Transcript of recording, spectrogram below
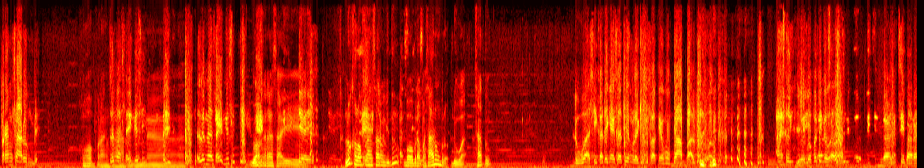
perang sarung deh. Oh perang Lu ngerasain sarung gak sih? Lu ngerasain gak sih? Gua ngerasain Iya, iya. Lu kalau perang sarung gitu bawa berapa sarung bro? Dua? Satu? Dua sih kadang yang satu yang lagi dipakai sama bapak lu. Asli. Jadi bapak tinggal- licin banget sih parah.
